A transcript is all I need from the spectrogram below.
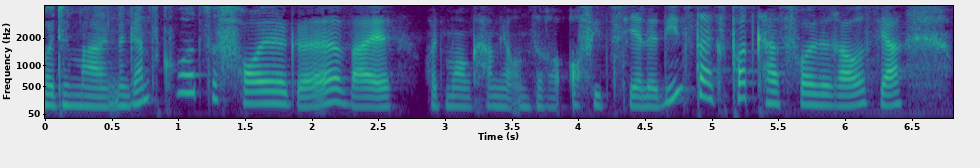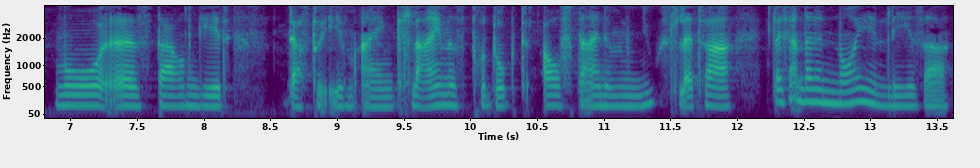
heute mal eine ganz kurze Folge, weil heute Morgen kam ja unsere offizielle Dienstags-Podcast-Folge raus, ja, wo es darum geht, dass du eben ein kleines Produkt auf deinem Newsletter gleich an deine neuen Leser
